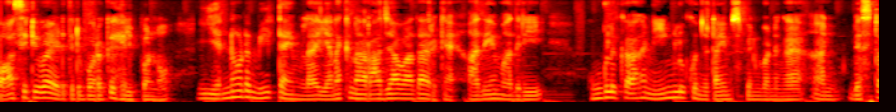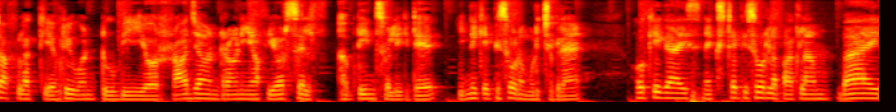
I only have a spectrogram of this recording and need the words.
பாசிட்டிவாக எடுத்துகிட்டு போகிறக்கு ஹெல்ப் பண்ணும். என்னோடய மீ டைமில் எனக்கு நான் ராஜாவாக தான் இருக்கேன். அதே மாதிரி உங்களுக்காக நீங்களும் கொஞ்சம் டைம் ஸ்பெண்ட் பண்ணுங்கள் and best of luck everyone to be your raja and rani of yourself அப்படின்னு சொல்லிக்கிட்டு இன்றைக்கி எபிசோடை முடிச்சுக்கிறேன். ஓகே காய்ஸ் நெக்ஸ்ட் எபிசோடில் பார்க்கலாம். பாய்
